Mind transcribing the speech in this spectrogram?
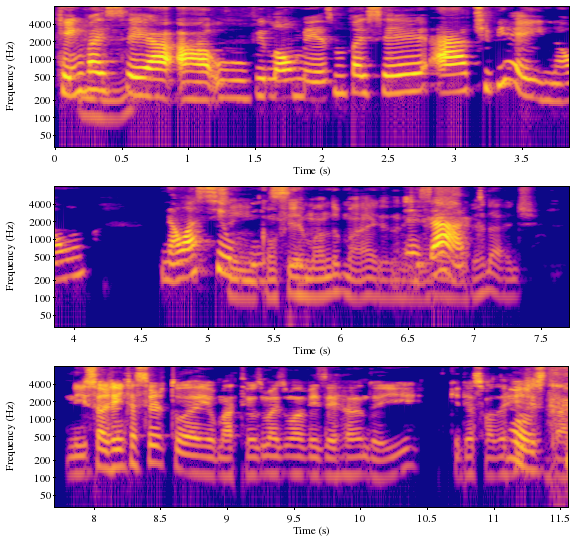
quem uhum. vai ser a, a, o vilão mesmo vai ser a TVA, não, não a Sylvie. Sim, confirmando mais, né? Exato. É verdade. Nisso a gente acertou aí, o Matheus mais uma vez errando aí. Queria só registrar.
